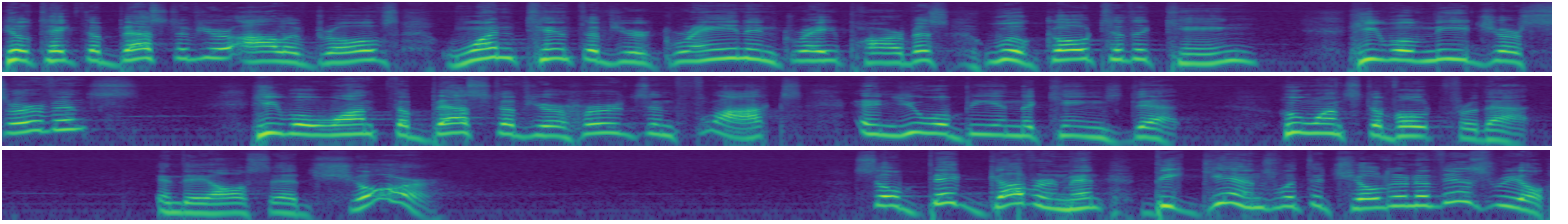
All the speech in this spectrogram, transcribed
He'll take the best of your olive groves. One tenth of your grain and grape harvest will go to the king. He will need your servants. He will want the best of your herds and flocks, and you will be in the king's debt. Who wants to vote for that? And they all said, Sure. So big government begins with the children of Israel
